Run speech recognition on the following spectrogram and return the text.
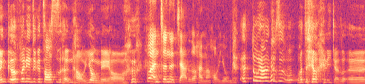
人格分裂这个招式很好用呢哦。不然真的假的都还蛮好用的。呃，对啊，就是我 我只要跟你讲说，呃，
